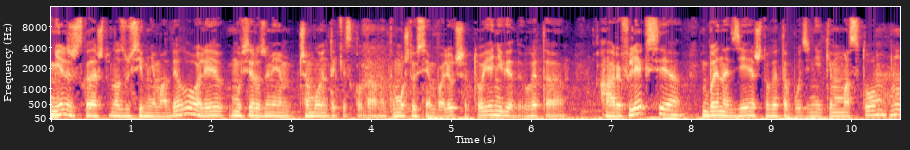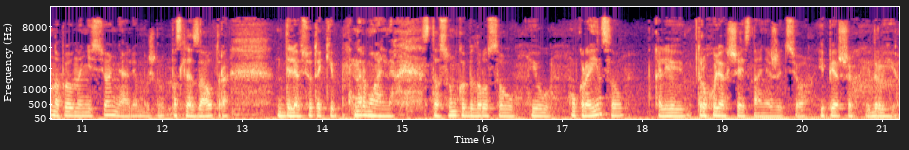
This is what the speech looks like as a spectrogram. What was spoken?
нельга сказаць што у нас зусім няма дыялогу але мы все разумеем чаму ён такі складаны таму што ўсім балючы то я не ведаю гэта А рэфлексія б надзея што гэта будзе нейкім мастом ну напэўна не сёння але можа паслязаўтра для все-таки нармальных стасункаў беларусаў і украінцаў калі троху лягчэй стане жыццё і першых і другіх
